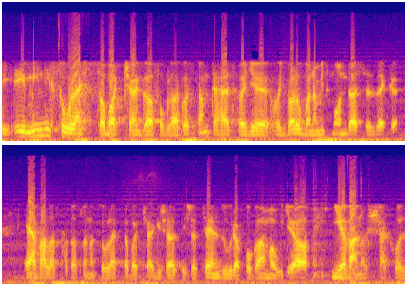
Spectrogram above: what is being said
Én mindig szólásszabadsággal foglalkoztam, tehát hogy, hogy valóban amit mondasz, ezek elválaszthatatlan a szólásszabadság és a, és a cenzúra fogalma ugye a nyilvánossághoz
